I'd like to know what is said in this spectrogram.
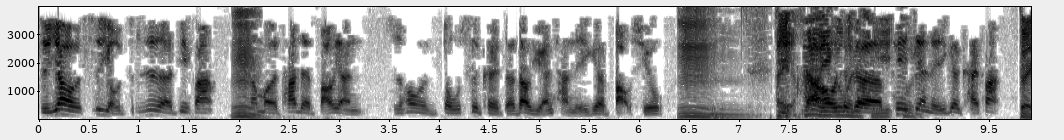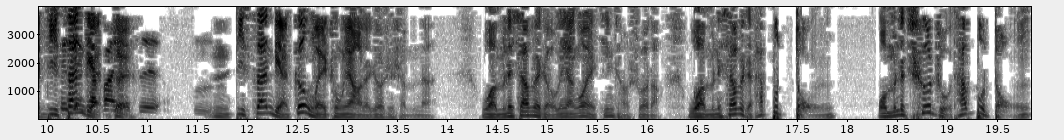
只要是有资质的地方，嗯，那么它的保养之后都是可以得到原厂的一个保修。嗯。还然后有一个这个问题配件的一个开放，对，第三点开放也对，是，嗯嗯，第三点更为重要的就是什么呢？我们的消费者，我跟阳光也经常说到，我们的消费者他不懂，我们的车主他不懂。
